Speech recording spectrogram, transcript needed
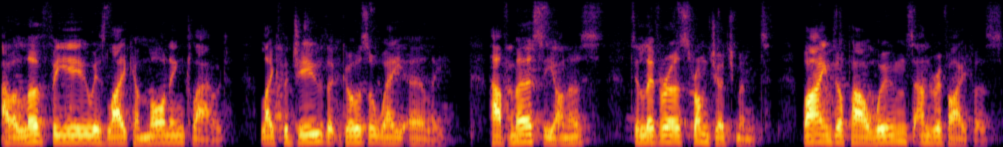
Our love for you is like a morning cloud, like the dew that goes away early. Have mercy on us Deliver us from judgment. Bind up our wounds and revive us.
